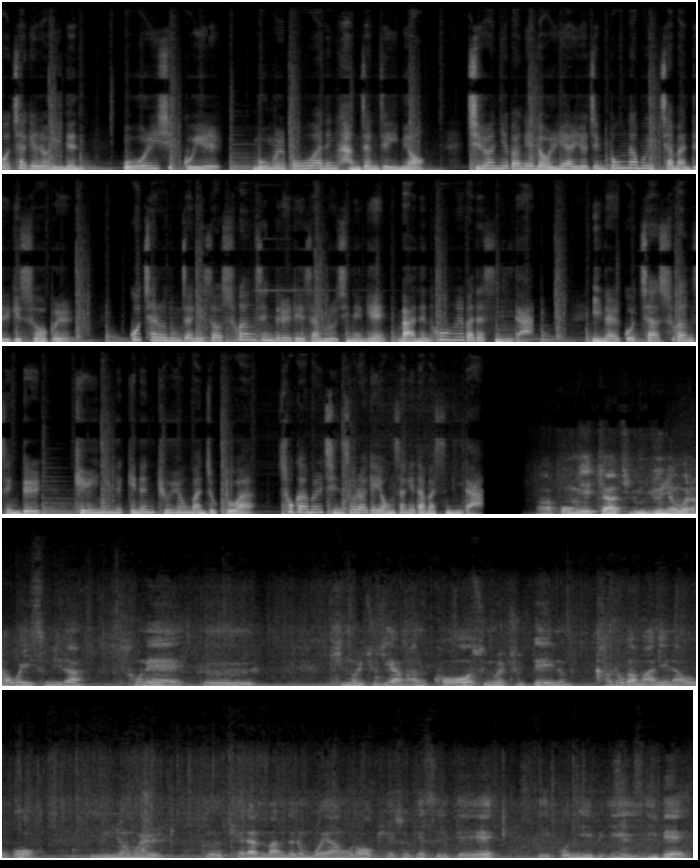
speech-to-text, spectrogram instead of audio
꽃차 갤러리는 5월 19일 몸을 보호하는 강장제이며 질환 예방에 널리 알려진 뽕나무 2차 만들기 수업을 꽃차로 농장에서 수강생들을 대상으로 진행해 많은 호응을 받았습니다. 이날 꽃차 수강생들 개인이 느끼는 교육 만족도와 소감을 진솔하게 영상에 담았습니다. 아, 뽕잎차 지금 유념을 하고 있습니다. 손에 그 힘을 주지 않고 숨을 줄 때에는 가루가 많이 나오고 유념을 그 계란 만드는 모양으로 계속 했을 때에 이 꽃잎 이 입에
